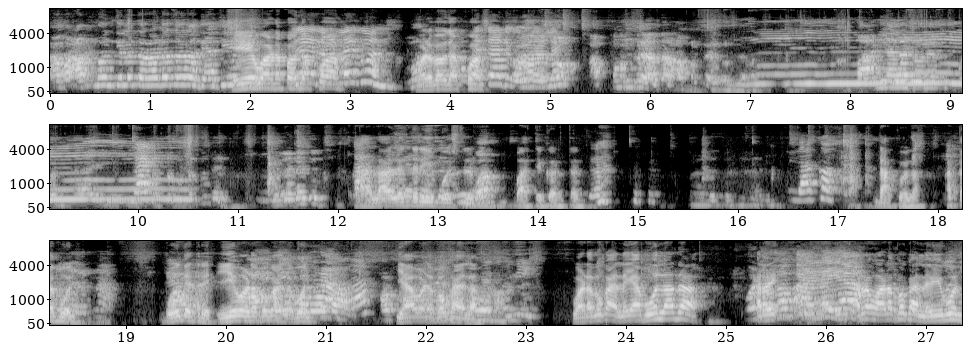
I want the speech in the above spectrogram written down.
अपमान केलं तर रडत हे वडापाव दाखवा. वडापाव दाखवा. पाणी आला डोळ्यातून रडत होती. खायला आलं तरी इमोशनल बाते करतात. दाखवला. आता बोल. बोल काय रे ये वडापाव खायला बोल. या वडापाव खायला. वडापाव खायला. या बोल दादा अरे अरे वडापाव खायला ये बोल.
